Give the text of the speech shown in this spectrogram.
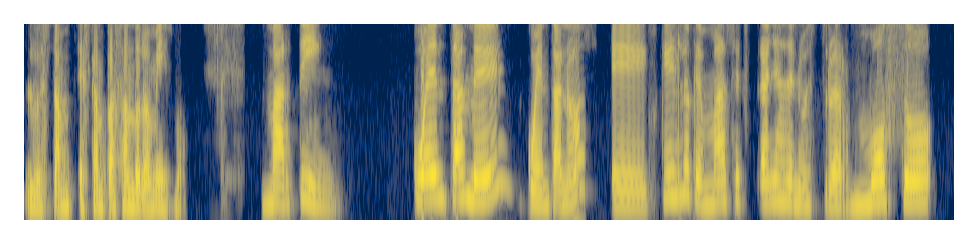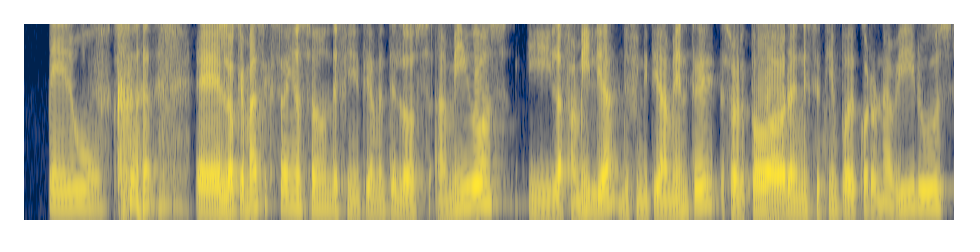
lo están, están pasando lo mismo. Martín, cuéntame, cuéntanos, eh, ¿qué es lo que más extrañas de nuestro hermoso Perú? Eh, lo que más extraño son definitivamente los amigos y la familia, definitivamente, sobre todo ahora en este tiempo de coronavirus,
